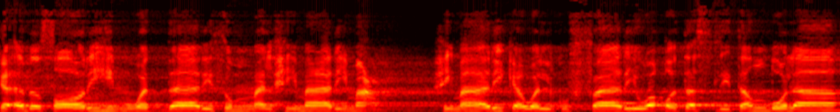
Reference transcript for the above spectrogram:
كأبصارهم والدار ثم الحمار مع حمارك والكفار واقتس لتنضلا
